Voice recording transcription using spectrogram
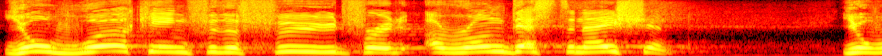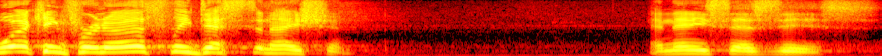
You're working for the food for a, wrong destination. You're working for an earthly destination. And then he says this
